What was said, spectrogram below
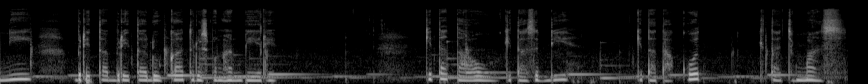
ini berita-berita duka terus menghampiri. Kita tahu, kita sedih, kita takut, kita cemas.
